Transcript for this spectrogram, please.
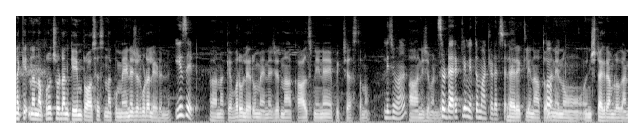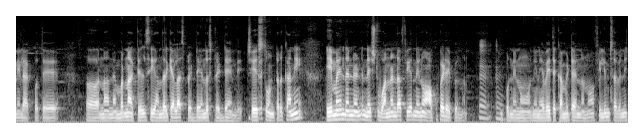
నాకు నాకు అప్రోచ్ అవ్వడానికి ఏం ప్రాసెస్ నాకు మేనేజర్ కూడా లేడండి. ఈజ్ ఇట్ నాకు ఎవరు లేరు. మేనేజర్ నా కాల్స్ నేనే పిక్ చేస్తాను. నిజమా? నిజమండి. సో డైరెక్ట్లీ మీతో మాట్లాడచ్చు డైరెక్ట్లీ నాతో నేను ఇన్స్టాగ్రామ్లో కానీ లేకపోతే నా నెంబర్ నాకు తెలిసి అందరికి ఎలా స్ప్రెడ్ అయిందో స్ప్రెడ్ అయింది. చేస్తూ ఉంటారు. కానీ ఏమైందంటే అంటే next one and half year నేను ఆక్యుపైడ్ అయిపోయినాను. ఇప్పుడు నేను నేను ఏవైతే కమిట్ అయినానో ఫిలిమ్స్ అవన్నీ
